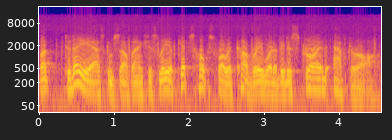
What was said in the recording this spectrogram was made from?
But today he asked himself anxiously if Kit's hopes for recovery were to be destroyed after all.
